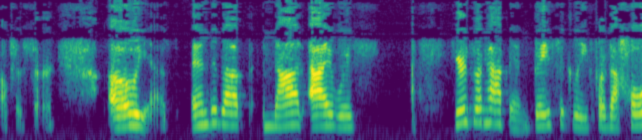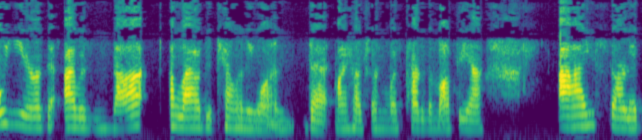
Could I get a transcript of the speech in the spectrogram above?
officer. Oh yes, ended up not. I was. Here's what happened. Basically, for the whole year that I was not allowed to tell anyone that my husband was part of the mafia, I started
